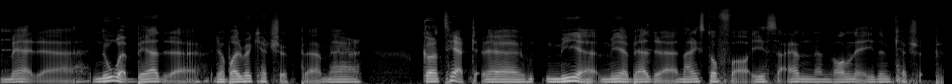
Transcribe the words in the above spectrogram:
mer eh, Noe bedre rabarberketsjup eh, med garantert eh, mye, mye bedre næringsstoffer i seg enn en vanlig Idun-ketsjup.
